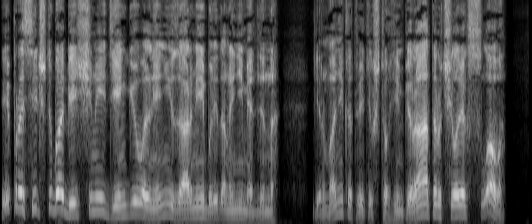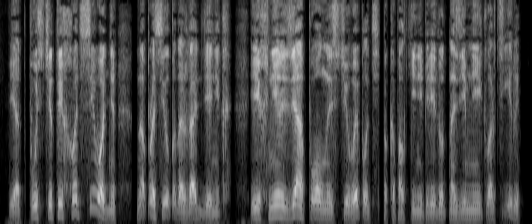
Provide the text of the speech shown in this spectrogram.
и просить, чтобы обещанные деньги увольнения из армии были даны немедленно. Германик ответил, что император — человек слова, и отпустит их хоть сегодня, но просил подождать денег. Их нельзя полностью выплатить, пока полки не перейдут на зимние квартиры. —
